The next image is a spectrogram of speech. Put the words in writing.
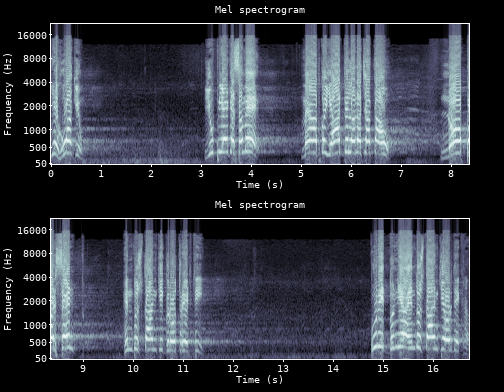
यह हुआ क्यों? यूपीए के समय मैं आपको याद दिलाना चाहता हूँ 9 परसेंट हिंदुस्तान की ग्रोथ रेट थी। पूरी दुनिया हिंदुस्तान की ओर देख रहा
